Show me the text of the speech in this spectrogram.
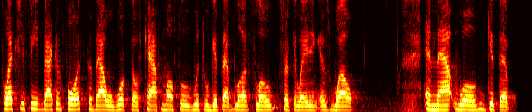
flex your feet back and forth because that will work those calf muscles, which will get that blood flow circulating as well. And that will get that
